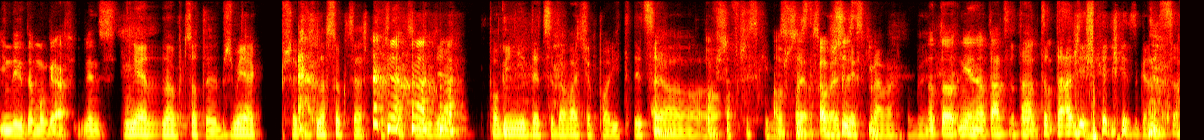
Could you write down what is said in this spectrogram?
innych demografii, więc... Nie, no co ty, brzmi jak przepis na sukces. ludzie powinni decydować o polityce, o, o, o wszystkim, o, o, o wszystkich sprawach. No to nie, no tacy to, to, Totalnie się nie zgadzam.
